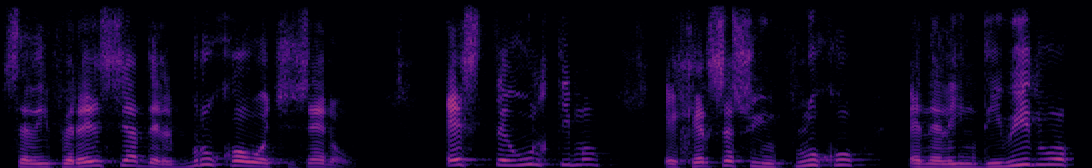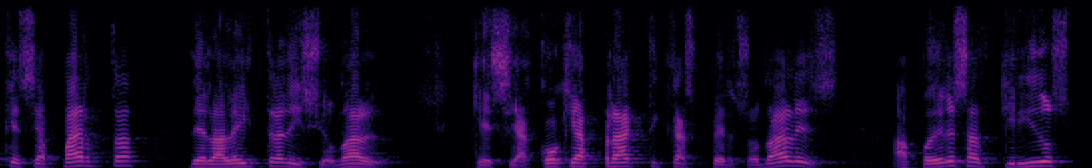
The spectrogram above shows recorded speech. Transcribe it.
se diferencia del brujo o hechicero. Este último ejerce su influjo en el individuo que se aparta de la ley tradicional, que se acoge a prácticas personales, a poderes adquiridos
